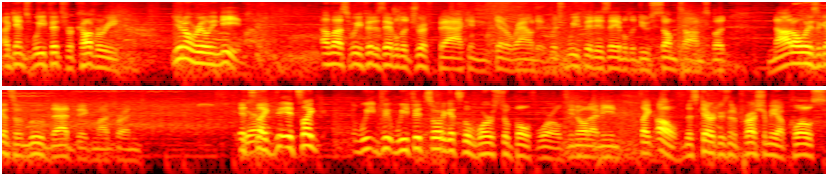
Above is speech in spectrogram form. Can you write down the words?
against Wii Fit's recovery, you don't really need, unless Wii Fit is able to drift back and get around it, which Wii Fit is able to do sometimes, but not always against a move that big, my friend. It's Yeah. like it's like Wii Fit, Wii Fit sort of gets the worst of both worlds. You know what I mean? It's like, oh, this character's gonna pressure me up close,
